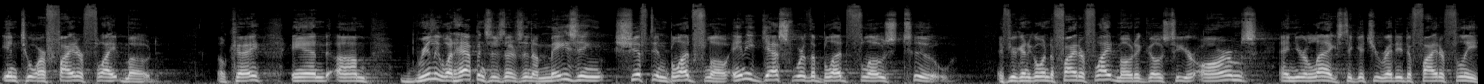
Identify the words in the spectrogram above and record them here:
into our fight or flight mode. Okay? And um, really, what happens is there's an amazing shift in blood flow. Any guess where the blood flows to? If you're going to go into fight or flight mode, it goes to your arms and your legs to get you ready to fight or flee.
